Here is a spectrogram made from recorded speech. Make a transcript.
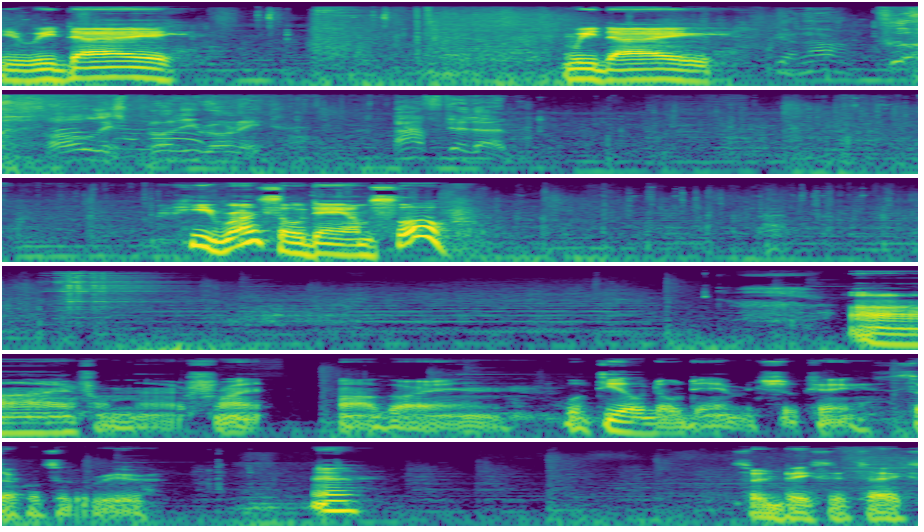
Yeah, we die. We die. All this bloody running. After them. He runs so damn slow. Uh, from the front, I'll go and will deal no damage. Okay, circle to the rear. Yeah. Certain basic attacks.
